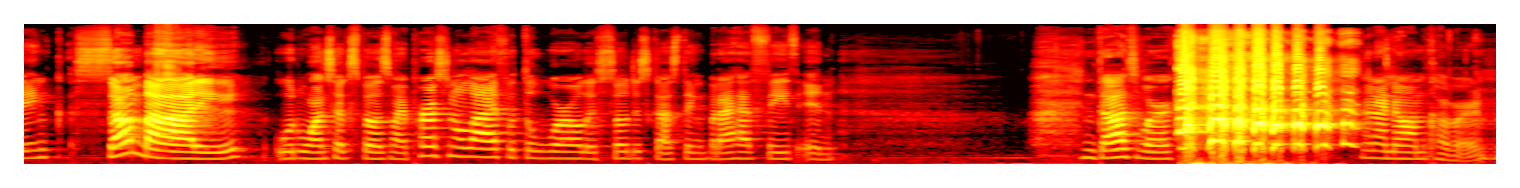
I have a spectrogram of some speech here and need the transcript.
think somebody would want to expose my personal life with the world is so disgusting. But I have faith in, in God's work, and I know I'm covered."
